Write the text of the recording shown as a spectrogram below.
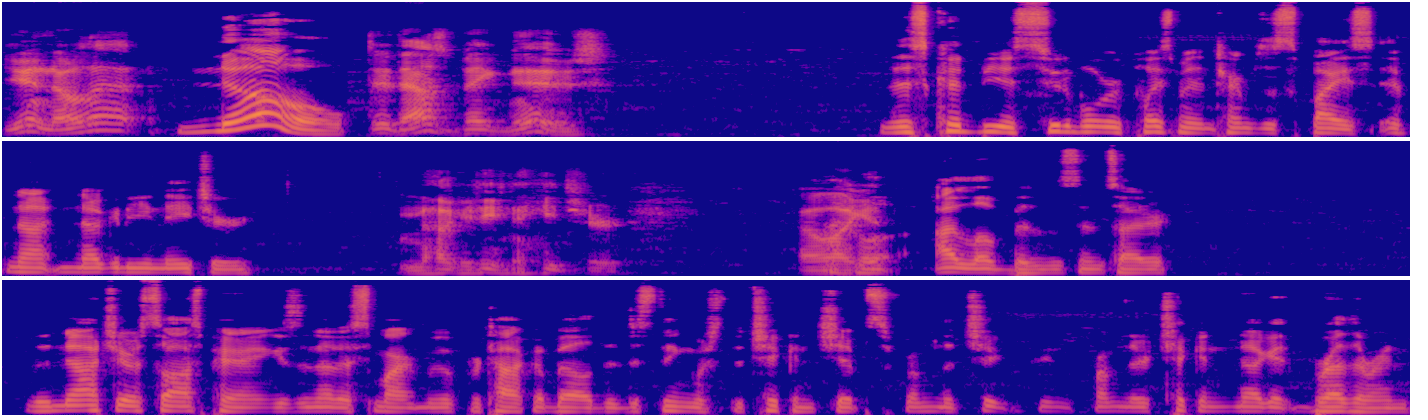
You didn't know that? No! Dude, that was big news. This could be a suitable replacement in terms of spice, if not nuggety nature. Nuggety nature. I like I, it. I love Business Insider. The nacho sauce pairing is another smart move for Taco Bell to distinguish the chicken chips from the chicken from their chicken nugget brethren.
